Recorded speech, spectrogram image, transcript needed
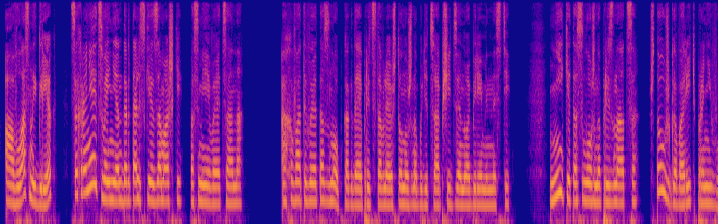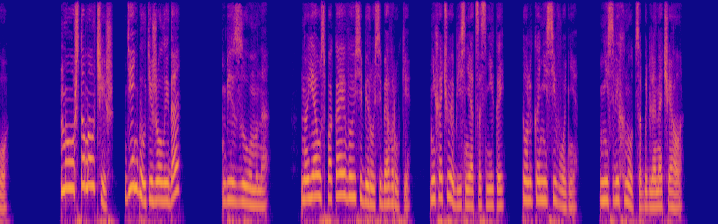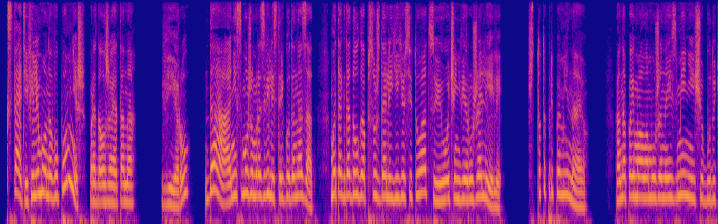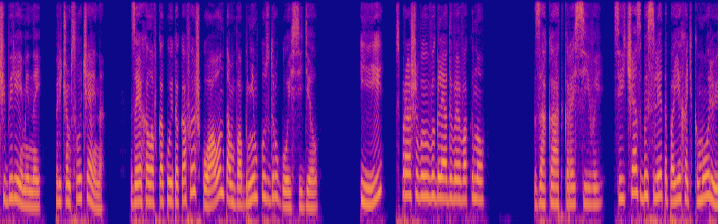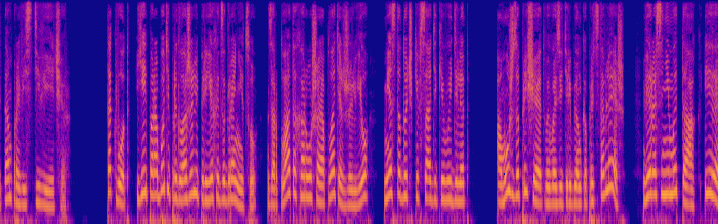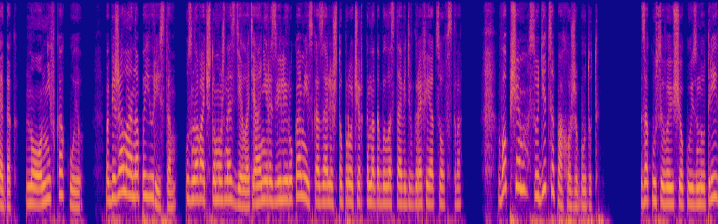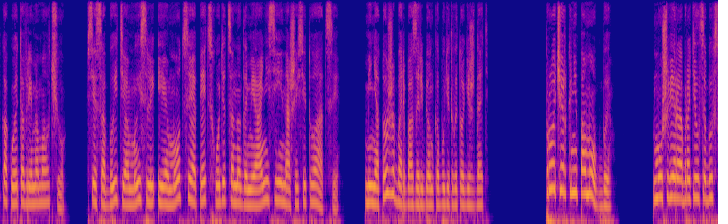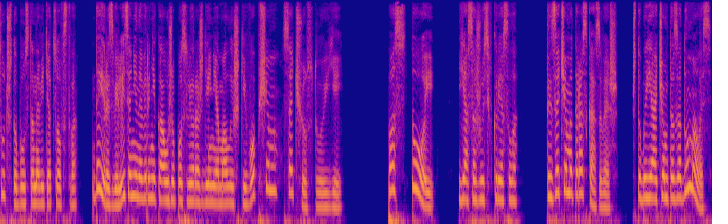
«А властный грек? Сохраняет свои неандертальские замашки», — посмеивается она. Охватывает озноб, когда я представляю, что нужно будет сообщить Зену о беременности. Нике-то сложно признаться, что уж говорить про него. «Ну, что молчишь? День был тяжелый, да?» «Безумно. Но я успокаиваюсь и беру себя в руки. Не хочу объясняться с Никой, только не сегодня. Не свихнуться бы для начала». «Кстати, Филимонову помнишь?» — продолжает она. «Веру?» «Да, они с мужем развелись три года назад. Мы тогда долго обсуждали ее ситуацию и очень Веру жалели. Что-то припоминаю. Она поймала мужа на измене, еще будучи беременной. причем случайно. Заехала в какую-то кафешку, а он там в обнимку с другой сидел. «И?» — спрашиваю, выглядывая в окно. «Закат красивый. Сейчас бы с лета поехать к морю и там провести вечер». Так вот, ей по работе предложили переехать за границу. Зарплата хорошая, оплатят жилье, место дочке в садике выделят. А муж запрещает вывозить ребенка, представляешь? Вера с ним и так, и эдак, но он ни в какую. Побежала она по юристам, узнавать, что можно сделать, а они развели руками и сказали, что прочерк надо было ставить в графе отцовства. В общем, судиться, похоже, будут. Закусываю щеку изнутри, какое-то время молчу. Все события, мысли и эмоции опять сходятся на Дамианисе и нашей ситуации. Меня тоже борьба за ребенка будет в итоге ждать? Прочерк не помог бы. Муж Веры обратился бы в суд, чтобы установить отцовство. Да и развелись они наверняка уже после рождения малышки. В общем, сочувствую ей. «Постой!» Я сажусь в кресло. «Ты зачем это рассказываешь? Чтобы я о чем-то задумалась?»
